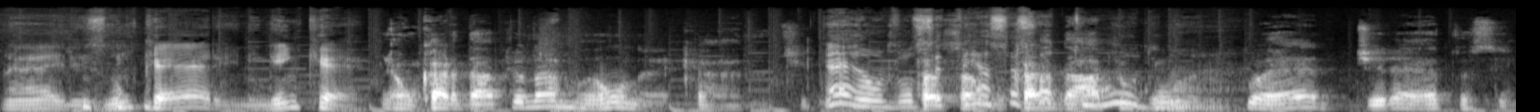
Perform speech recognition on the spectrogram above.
né? Eles não querem, ninguém quer. É um cardápio na mão, né, cara? Tipo, é, você tá tem acesso um cardápio a tudo, com... mano. É, direto assim.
